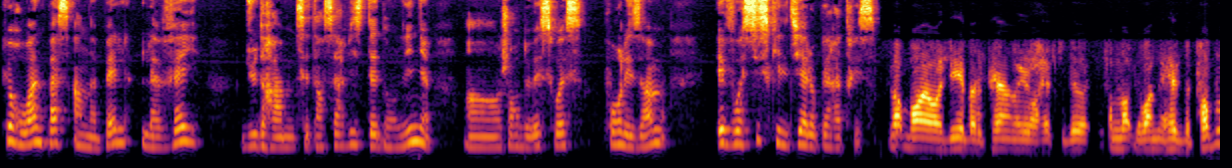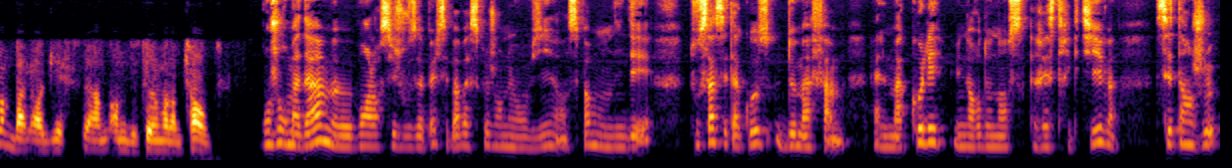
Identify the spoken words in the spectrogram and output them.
que Rohan passe un appel la veille du drame. C'est un service d'aide en ligne, un genre de SOS pour les hommes, et voici ce qu'il dit à l'opératrice. Bonjour madame, euh, bon alors si je vous appelle, c'est pas parce que j'en ai envie, hein, c'est pas mon idée. Tout ça c'est à cause de ma femme. Elle m'a collé une ordonnance restrictive. C'est un jeu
